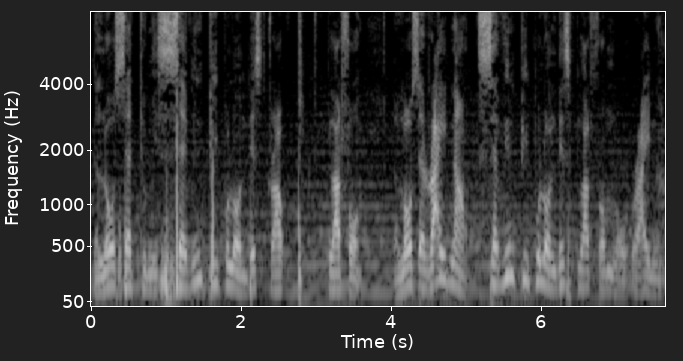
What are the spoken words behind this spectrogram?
The Lord said to me, seven people on this tra- platform. The Lord said, right now, seven people on this platform right now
